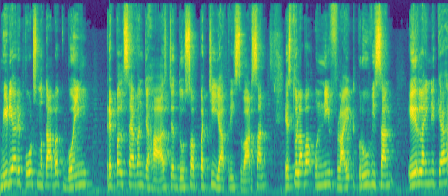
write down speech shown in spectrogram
ਮੀਡੀਆ ਰਿਪੋਰਟਸ ਮੁਤਾਬਕ ਬੋਇੰਗ 777 ਜਹਾਜ਼ 'ਚ 225 ਯਾਤਰੀ ਸਵਾਰ ਸਨ। ਇਸ ਤੋਂ ਇਲਾਵਾ 19 ਫਲਾਈਟ ਕਰੂ ਵੀ ਸਨ। ਏਅਰਲਾਈਨ ਨੇ ਕਿਹਾ,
